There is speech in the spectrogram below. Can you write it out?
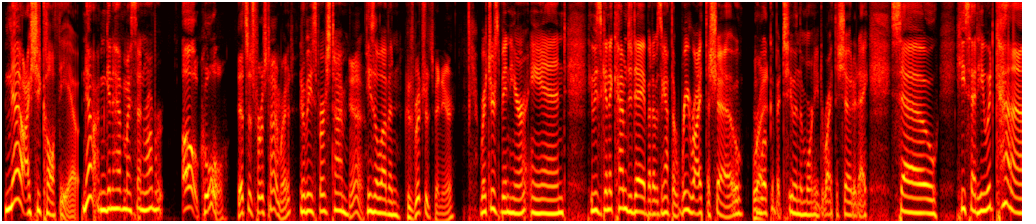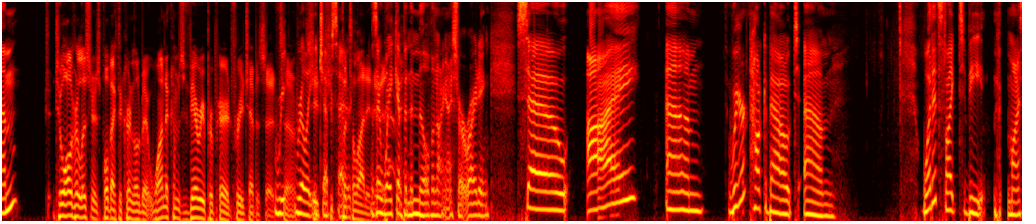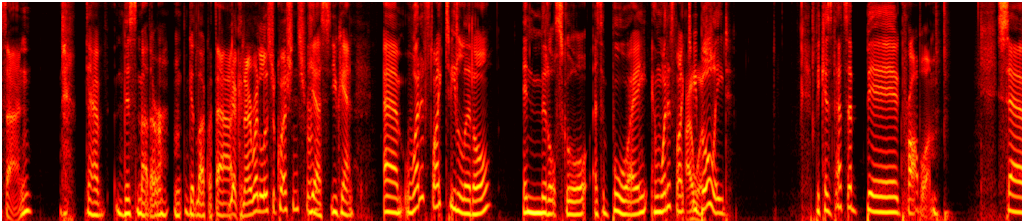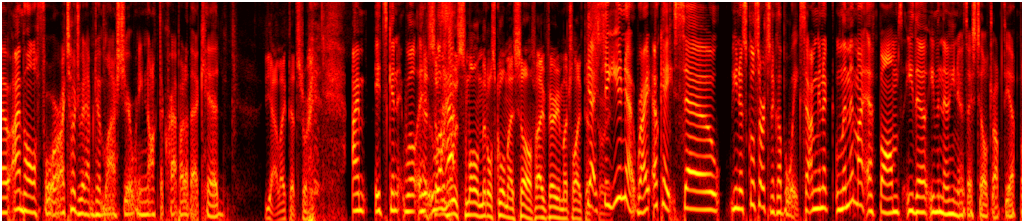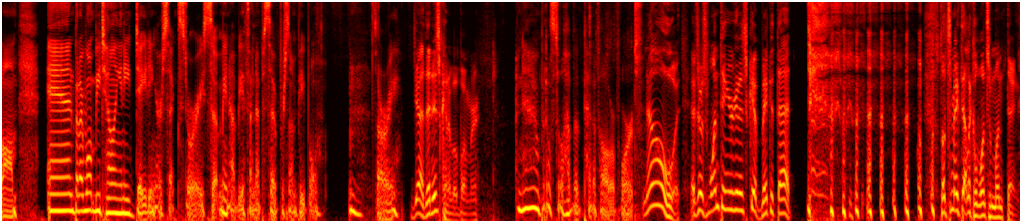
No, I should call Theo. No, I'm going to have my son Robert. Oh, cool. That's his first time, right? It'll be his first time. Yeah. He's 11. Because Richard's been here. Richard's been here and he was going to come today, but I was going to have to rewrite the show. I woke up at 2 in the morning to write the show today. So he said he would come. T- To all of our listeners, pull back the curtain a little bit. Wanda comes very prepared for each episode. Re- so really, she- each she episode. puts a lot As I wake up in the middle of the night and I start writing. So I, um, we're going to talk about um, what it's like to be my son, to have this mother. Good luck with that. Yeah, can I write a list of questions for Yes, you can. Um, what it's like to be little in middle school as a boy, and what it's like to I be was. bullied, because that's a big problem. So I'm all for. I told you what happened to him last year when he knocked the crap out of that kid. Yeah, I like that story. I'm. It's gonna. Well, it As someone hap- who was small in middle school myself, I very much like that yeah, story. so you know, right? Okay, so you know, school starts in a couple weeks, so I'm gonna limit my f bombs. Either, even though he knows I still drop the f bomb, and but I won't be telling any dating or sex stories, so it may not be a fun episode for some people. Mm, sorry. yeah, that is kind of a bummer. I know, but I'll still have a pedophile report. No, if there's one thing you're going to skip, make it that. Let's make that like a once a month thing.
